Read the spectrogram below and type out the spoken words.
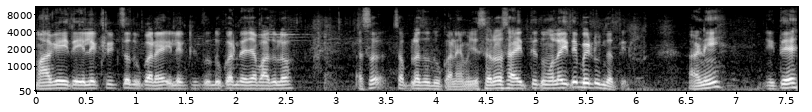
मागे इथे इलेक्ट्रिकचं दुकान आहे. इलेक्ट्रिकचं दुकान त्याच्या बाजूला असं चपलाचं दुकान आहे. म्हणजे सर्व साहित्य तुम्हाला इथे भेटून जातील. आणि इथे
